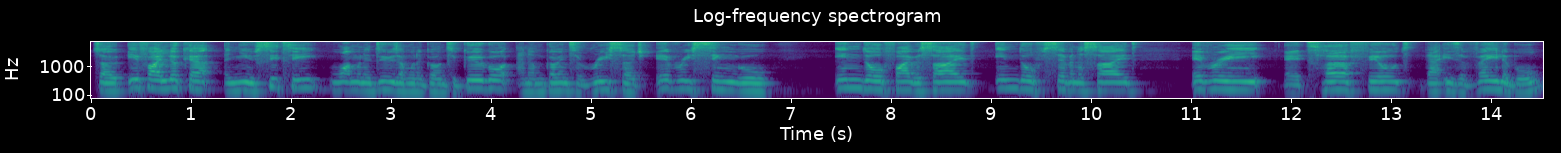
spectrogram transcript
So if I look at a new city, what I'm going to do is I'm going to go into Google and I'm going to research every single indoor five-a-side, indoor seven-a-side, every uh, turf field that is available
